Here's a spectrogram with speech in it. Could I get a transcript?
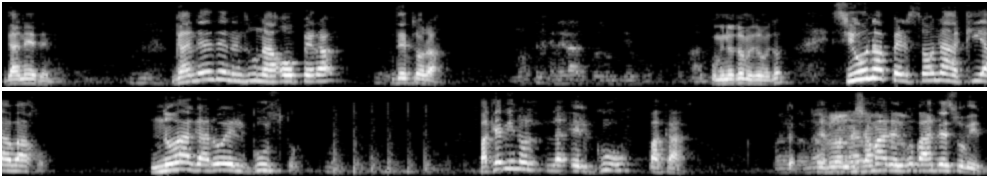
Ganeden. Ganeden es una ópera de Torah. No se genera después de un tiempo. O sea, Un minuto, un minuto, un minuto. Si una persona aquí abajo no agarró el gusto, ¿para qué vino la- el guf para acá? Pero la llamada del guf antes de subir.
